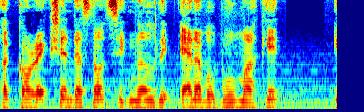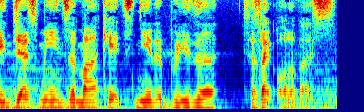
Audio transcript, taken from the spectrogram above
a correction does not signal the end of a bull market. It just means the markets need a breather, just like all of us.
